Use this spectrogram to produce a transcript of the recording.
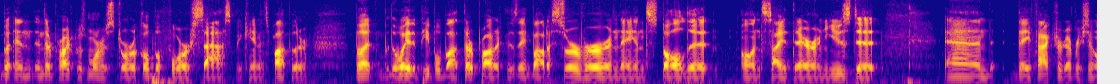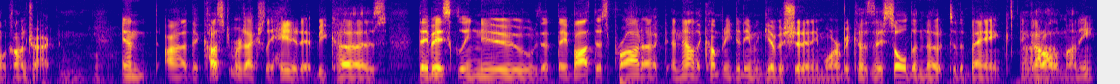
But and, and their product was more historical before SaaS became as popular. But the way that people bought their product is they bought a server and they installed it on site there and used it, and they factored every single contract. And uh, the customers actually hated it because they basically knew that they bought this product and now the company didn't even give a shit anymore because they sold the note to the bank and got all the money.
